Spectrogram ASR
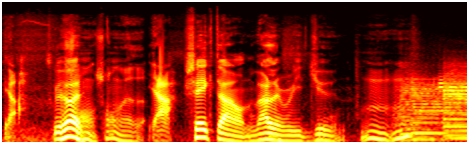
Ja. Skal vi høre? Sånn, sånn er det. Ja. Shakedown, Valerie June. Somebody,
